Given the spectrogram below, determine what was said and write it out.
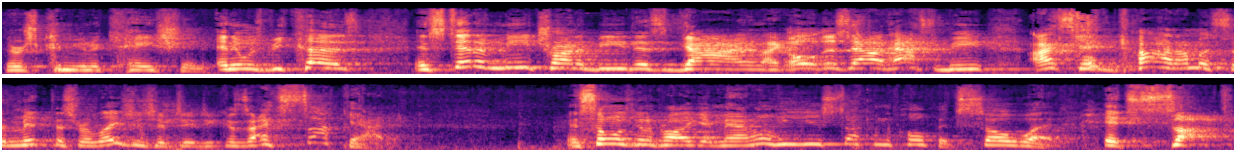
There was communication. And it was because instead of me trying to be this guy, like, oh, this is how it has to be, I said, God, I'm going to submit this relationship to you because I suck at it. And someone's going to probably get mad, oh, he used stuck in the pulpit. So what? It sucked.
